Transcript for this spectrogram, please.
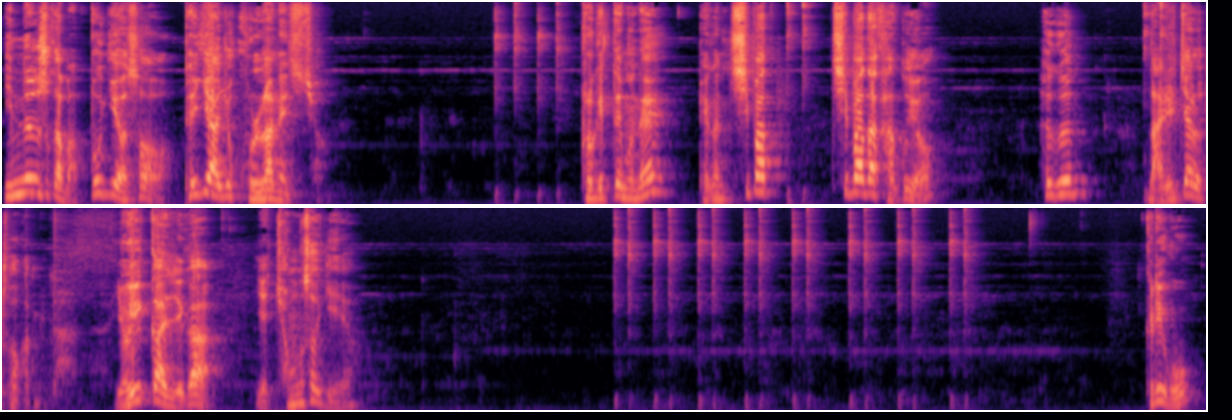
있는 수가 맞보기여서 백이 아주 곤란해지죠. 그렇기 때문에 백은 치받, 치받아 가고요. 흑은 날짜로 두어 갑니다. 여기까지가 예, 정석이에요. 그리고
